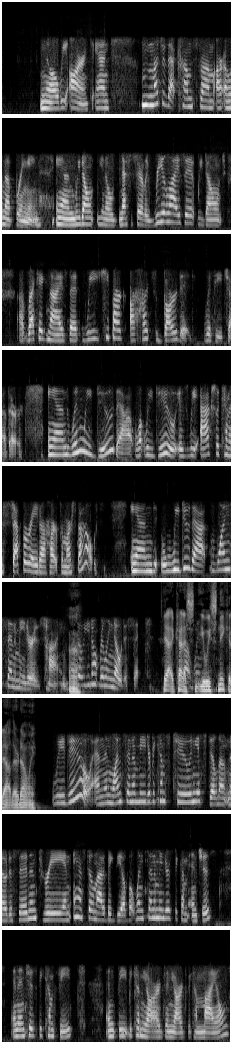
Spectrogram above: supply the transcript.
No, we aren't. And much of that comes from our own upbringing. And we don't, you know, necessarily realize it. We don't uh, recognize that we keep our, our hearts guarded with each other. And when we do that, what we do is we actually kind of separate our heart from our spouse. And we do that one centimeter at a time. So you don't really notice it. Yeah, it kind of But sne- when- we sneak it out there, don't we? We do. And then one centimeter becomes two, and you still don't notice it, and three, and eh, still not a big deal. But when centimeters become inches, and inches become feet, and feet become yards, and yards become miles,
